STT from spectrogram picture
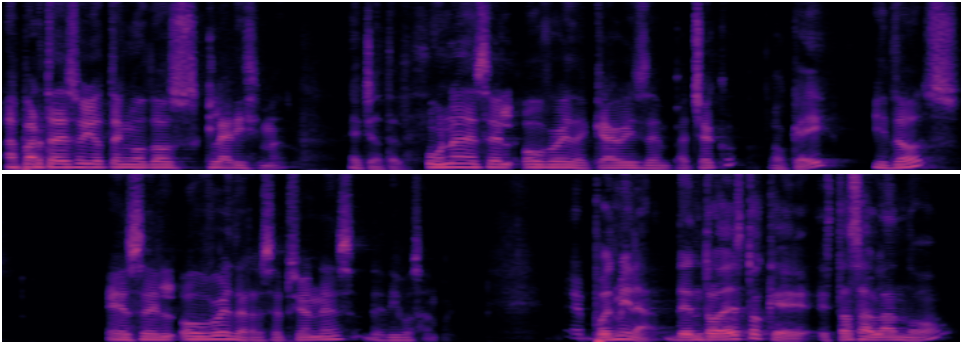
Aparte de eso, yo tengo dos clarísimas. Échatelas. Una es el over de carries de Pacheco Ok. y dos es el over de recepciones de Divo Samuel. Eh, Pues mira, dentro de esto que estás hablando,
